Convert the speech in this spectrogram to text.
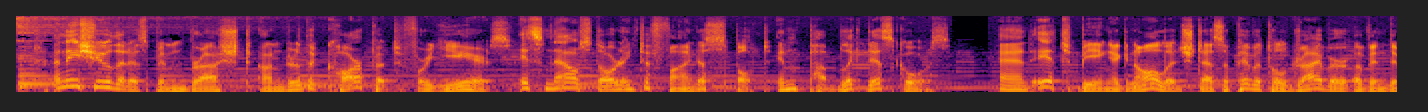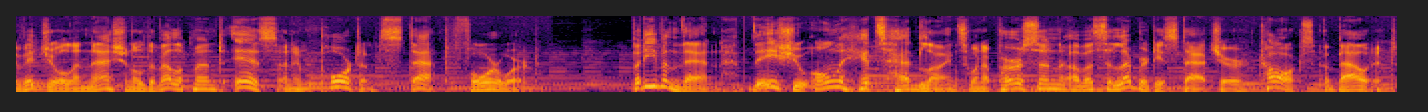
An issue that has been brushed under the carpet for years is now starting to find a spot in public discourse. And it being acknowledged as a pivotal driver of individual and national development is an important step forward. But even then, the issue only hits headlines when a person of a celebrity stature talks about it.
